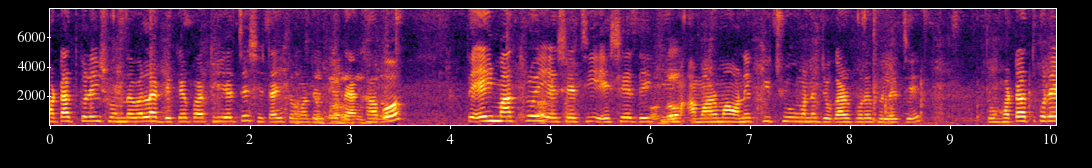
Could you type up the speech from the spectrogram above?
হঠাৎ করেই সন্ধ্যাবেলা ডেকে পাঠিয়েছে সেটাই তোমাদেরকে দেখাবো। তো এই মাত্রই এসেছি এসে দেখি আমার মা অনেক কিছু মানে জোগাড় করে ফেলেছে। তো হঠাৎ করে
